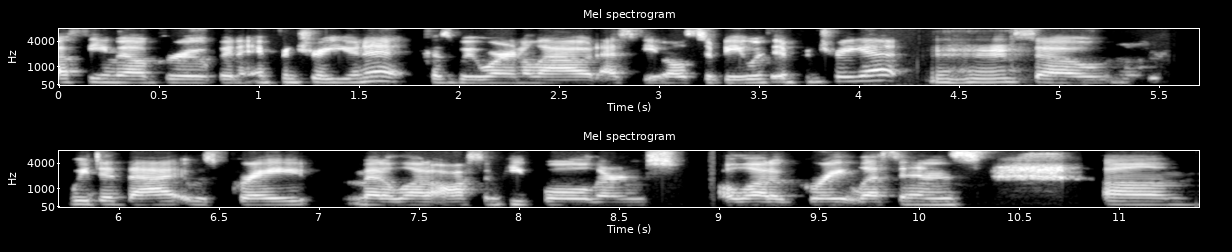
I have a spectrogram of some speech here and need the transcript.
a female group in an infantry unit because we weren't allowed as females to be with infantry yet. Mm-hmm. So we did that. It was great. Met a lot of awesome people, learned a lot of great lessons. Um,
